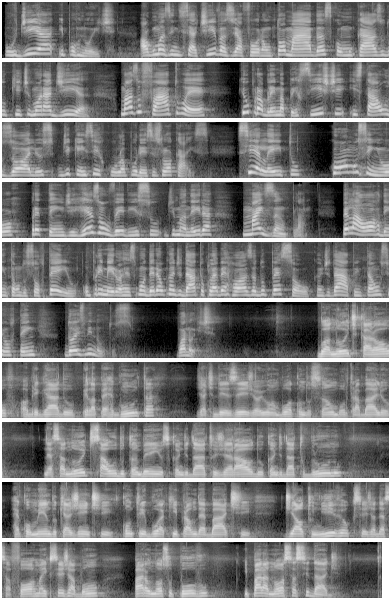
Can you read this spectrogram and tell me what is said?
por dia e por noite. Algumas iniciativas já foram tomadas, como o caso do kit moradia, mas o fato é que o problema persiste e está aos olhos de quem circula por esses locais. Se eleito, como o senhor pretende resolver isso de maneira mais ampla? Pela ordem, então, do sorteio, o primeiro a responder é o candidato Kleber Rosa, do PSOL. Candidato, então, o senhor tem dois minutos. Boa noite. Boa noite, Carol. Obrigado pela pergunta. Já te desejo uma boa condução, um bom trabalho nessa noite. Saúdo também os candidatos Geraldo, o candidato Bruno. Recomendo que a gente contribua aqui para um debate de alto nível, que seja dessa forma e que seja bom para o nosso povo e para a nossa cidade.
